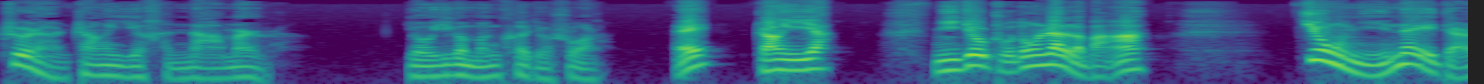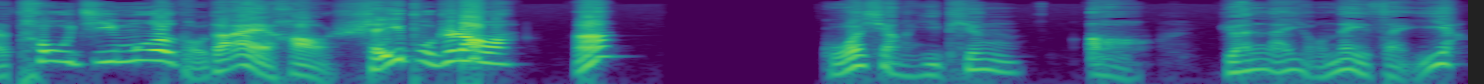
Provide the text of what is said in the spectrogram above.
这让张仪很纳闷啊。有一个门客就说了：“哎，张仪呀，你就主动认了吧啊！就你那点偷鸡摸狗的爱好，谁不知道啊？！”国相一听，哦，原来有内贼呀，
